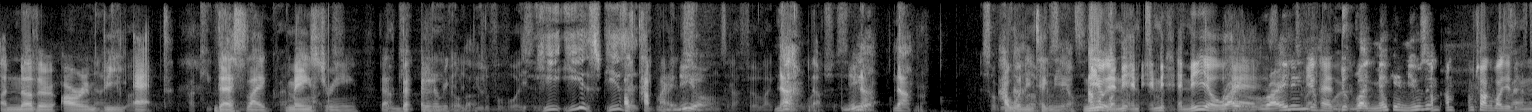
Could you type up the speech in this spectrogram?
another R and B act that's like incredible mainstream that's better than Rico Love. Beautiful voices. He he is he's Off a top of my head, Ne-Yo. that I feel like Nah. everyone else should Ne-Yo. sing. no no. So I wouldn't even take Ne-Yo. Ne-Yo a- and, and, and, and Ne-Yo Right, had. writing, Ne-Yo had. Like dude, like no, making music. I'm, I'm, I'm talking about just Craft the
